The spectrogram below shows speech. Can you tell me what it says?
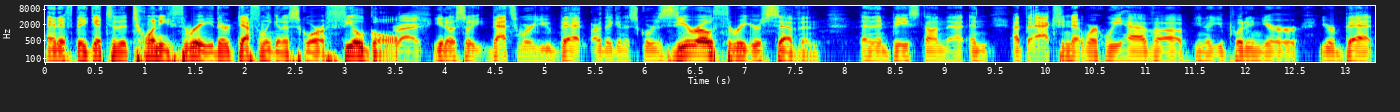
and if they get to the 23, they're definitely going to score a field goal, Right. You know, so that's where you bet: are they going to score zero, three, or seven? And then based on that, and at the Action Network, we have, uh, you know, you put in your your bet,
